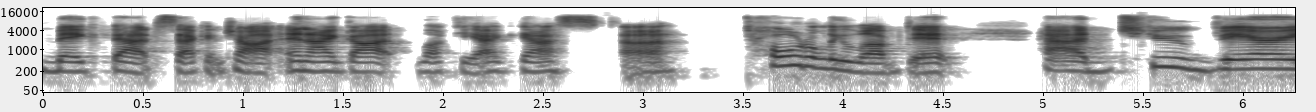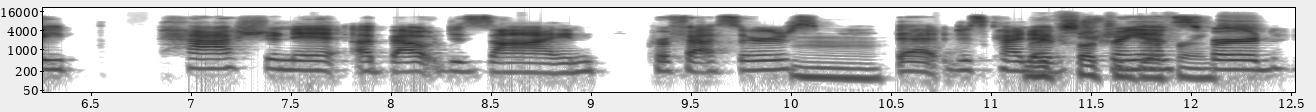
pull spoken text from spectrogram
make that second shot and I got lucky, I guess. Uh, totally loved it. Had two very passionate about design professors Mm, that just kind Makes of such a difference. transferred.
